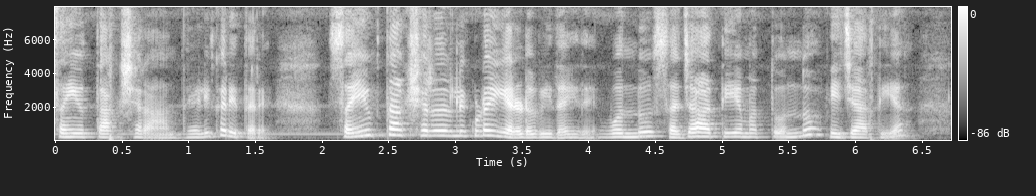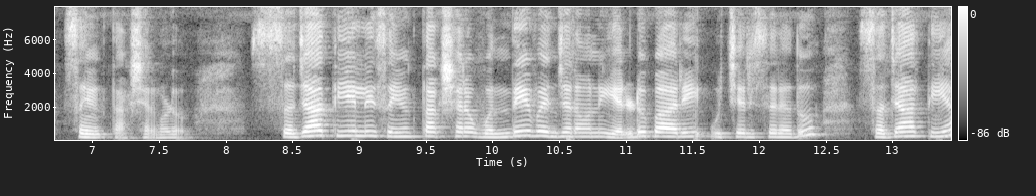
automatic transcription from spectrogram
ಸಂಯುಕ್ತಾಕ್ಷರ ಅಂತ ಹೇಳಿ ಕರೀತಾರೆ. ಸಂಯುಕ್ತಾಕ್ಷರದಲ್ಲಿ ಕೂಡ ಎರಡು ವಿಧ ಇದೆ. ಒಂದು ಸಜಾತಿಯ ಮತ್ತೊಂದು ವಿಜಾತಿಯ. ಸಂಯುಕ್ತಾಕ್ಷರಗಳು. ಸಜಾತಿಯಲ್ಲಿ ಸಂಯುಕ್ತಾಕ್ಷರ ಒಂದೇ ವ್ಯಂಜನವನ್ನು ಎರಡು ಬಾರಿ ಉಚ್ಚರಿಸಿರೋದು ಸಜಾತಿಯ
